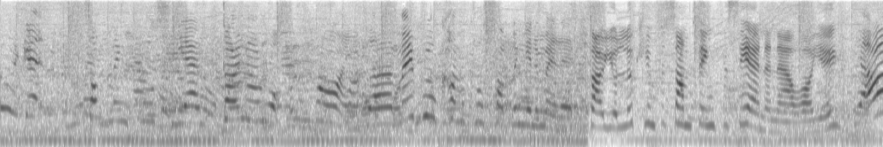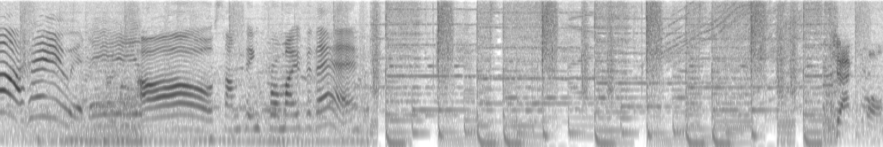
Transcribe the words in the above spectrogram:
I'm gonna get something for Sienna. Don't know what to find. Uh, maybe we'll come across something in a minute. So you're looking for something for Sienna now, are you? Yeah, ah, here it is. Oh, something from over there. Jackpot.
